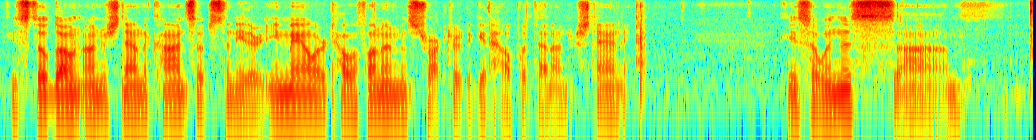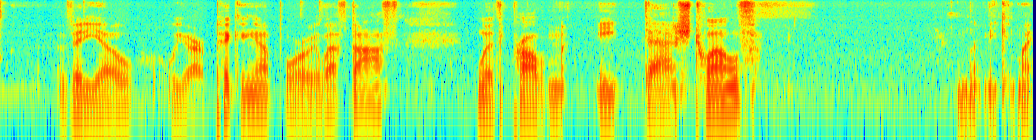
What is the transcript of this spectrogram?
If you still don't understand the concepts, then either email or telephone an instructor to get help with that understanding. Okay, so in this um, video, we are picking up where we left off with problem 8-12. Let me get my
